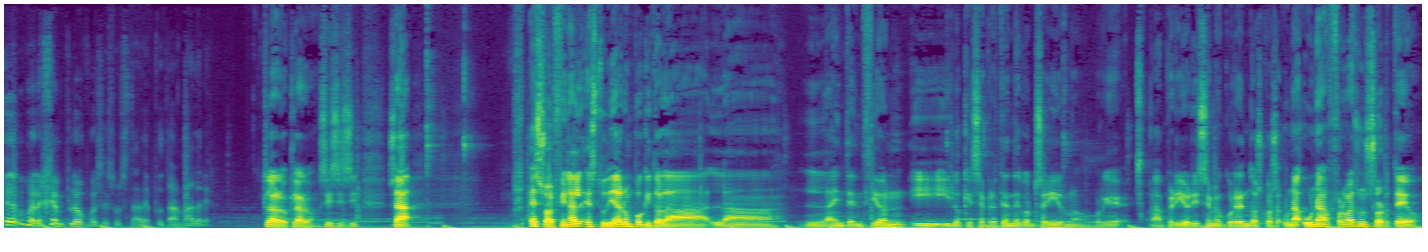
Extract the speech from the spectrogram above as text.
Por ejemplo, pues eso está de puta madre. Claro, claro, sí, sí, sí. O sea, eso, al final, estudiar un poquito la, la, la intención y, y lo que se pretende conseguir, ¿no? Porque a priori se me ocurren dos cosas. Una, una forma es un sorteo,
